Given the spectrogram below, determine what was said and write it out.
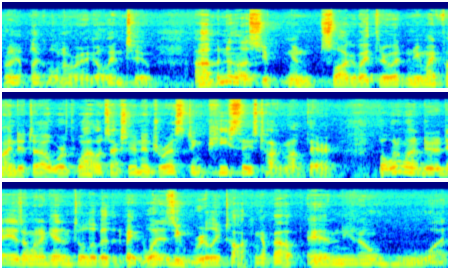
really applicable, nor we're going to go into. Uh, but nonetheless, you, you know, slog your way through it and you might find it uh, worthwhile. It's actually an interesting piece that he's talking about there. But what I want to do today is I want to get into a little bit of the debate. What is he really talking about? And, you know, what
